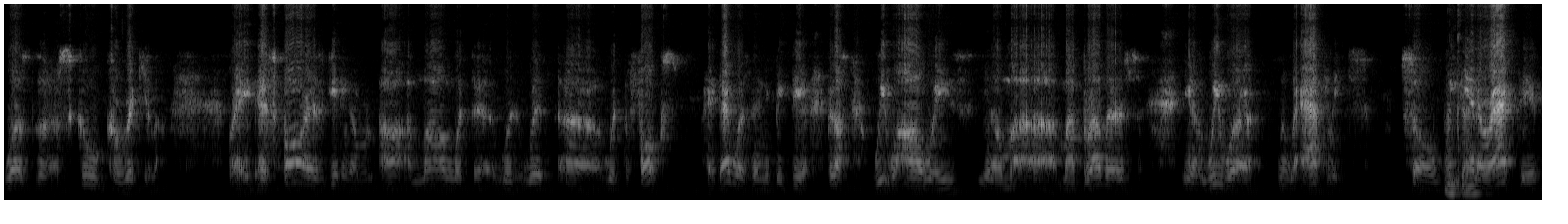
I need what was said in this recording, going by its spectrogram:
was the school curriculum, right? As far as getting uh, along with the with with, uh, with the folks, right? that wasn't any big deal because we were always, you know, my my brothers you know, we were we were athletes, so we okay. interacted.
